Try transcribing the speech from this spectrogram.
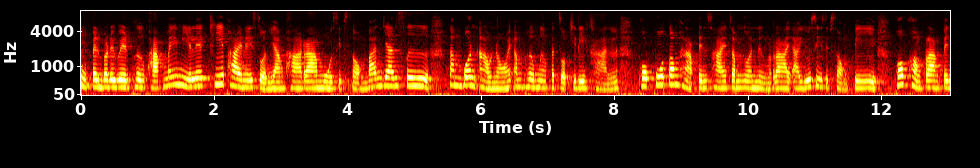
1 เป็นบริเวณเพิงพักไม่มีเลขที่ภายในสวนยางพาราหมู่ 12 บ้านย่านซื่อตำบลอ่าวน้อยอำเภอเมืองประจวบคีรีขันธ์พบผู้ต้องหาเป็นชายจำนวนหนึ่งรายอายุ 42 ปี พบของกลางเป็น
